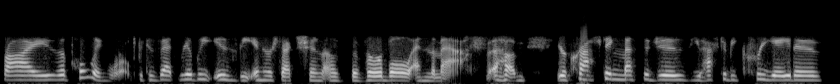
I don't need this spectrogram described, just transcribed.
try the polling world because that really is the intersection of the verbal and the math. Um, you're crafting messages, you have to be creative,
